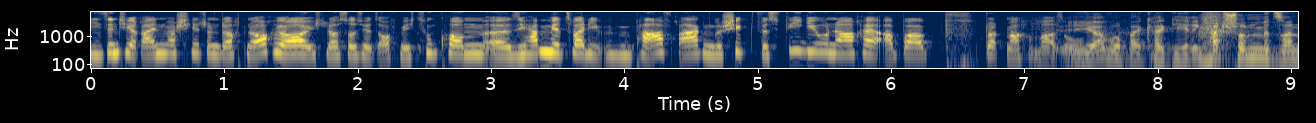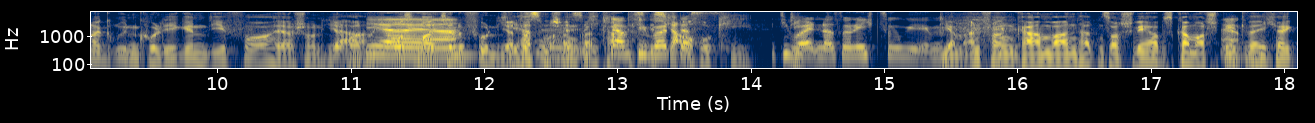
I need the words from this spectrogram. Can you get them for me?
die sind hier reinmarschiert und dachten, ach ja, ich lasse das jetzt auf mich zukommen. Äh, sie haben mir zwar die, ein paar Fragen geschickt fürs Video nachher, aber pff, das machen wir so. Ja, wobei Kai Gehring hat schon mit seiner grünen Kollegin, die vorher schon hier ja. war, durchaus ja, mal telefoniert. Die das hatten schon ich glaub, die das ist ja auch okay. Die, die, wollten das nur nicht zugeben. Die am Anfang kamen, waren, hatten es auch schwer, aber es kam auch spät welche, ich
